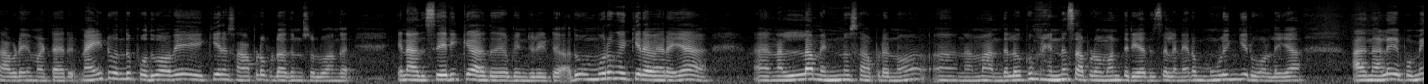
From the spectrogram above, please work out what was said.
சாப்பிடவே மாட்டார். நைட்டு வந்து பொதுவாகவே கீரை சாப்பிடக்கூடாதுன்னு சொல்லுவாங்க. ஏன்னா அது செரிக்காது அப்படின்னு சொல்லிட்டு. அதுவும் முருங்கைக்கீரை வேறையா? நல்லா மென்று சாப்பிடணும். நம்ம அந்தளவுக்கு மென்று சாப்பிடுவோமான்னு தெரியாது. சில நேரம் முழுங்கிடுவோம் இல்லையா? அதனால் எப்போவுமே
